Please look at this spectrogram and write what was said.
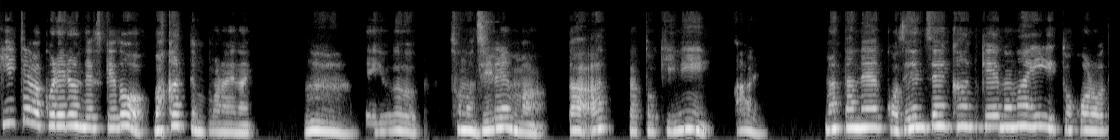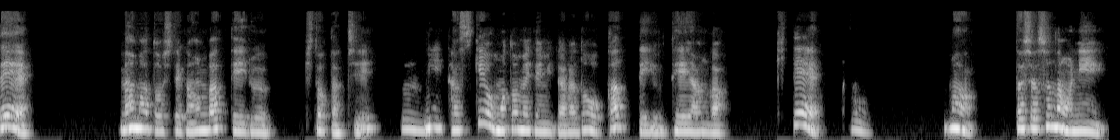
聞いてはくれるんですけど、分かってもらえないっうん。ていう、そのジレンマがあった時に、はい。またね、こう全然関係のないところで、ママとして頑張っている人たちうん。に助けを求めてみたらどうかっていう提案が来て、うんまあ、私は素直に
